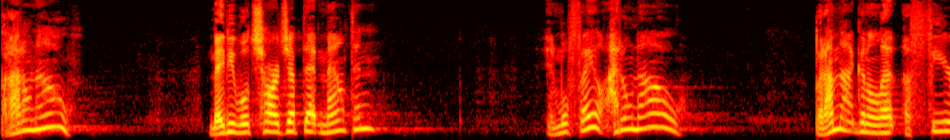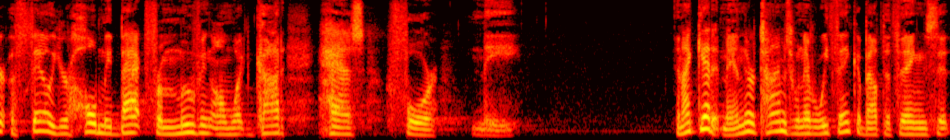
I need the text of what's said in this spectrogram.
but I don't know. Maybe we'll charge up that mountain and we'll fail. I don't know. But I'm not going to let a fear of failure hold me back from moving on what God has for me. And I get it, man. There are times whenever we think about the things that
